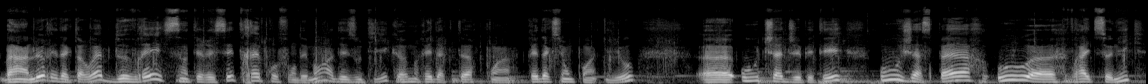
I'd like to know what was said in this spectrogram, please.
Ben, le rédacteur web devrait s'intéresser très profondément à des outils comme rédaction.io euh, ou ChatGPT ou Jasper ou euh, Sonic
